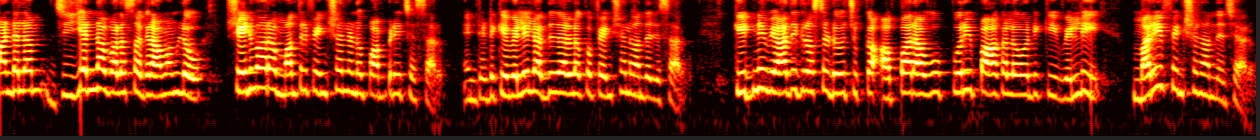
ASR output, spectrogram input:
మండలం జియన్న వలస గ్రామంలో శనివారం మంత్రి పెన్షన్లను పంపిణీ చేశారు. ఇంటింటికి వెళ్ళి లబ్ధిదారులకు పెన్షన్లు అందజేశారు. కిడ్నీ వ్యాధిగ్రస్తుడు చుక్క అప్పారావు పురిపాకలోనికి వెళ్ళి మరీ పెన్షన్ అందించారు.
